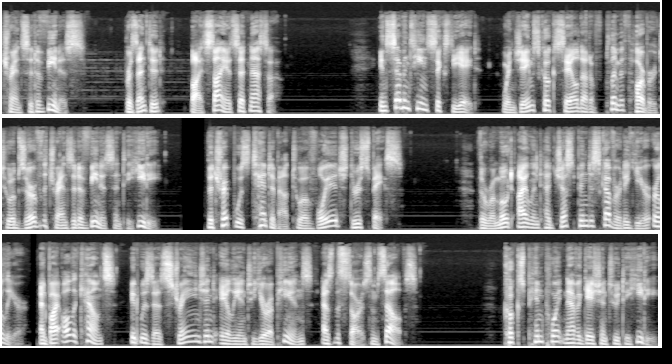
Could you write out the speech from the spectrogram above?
Transit of Venus, presented by Science at NASA. In 1768, when James Cook sailed out of Plymouth Harbor to observe the transit of Venus in Tahiti, the trip was tantamount to a voyage through space. The remote island had just been discovered a year earlier, and by all accounts, it was as strange and alien to Europeans as the stars themselves. Cook's pinpoint navigation to Tahiti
